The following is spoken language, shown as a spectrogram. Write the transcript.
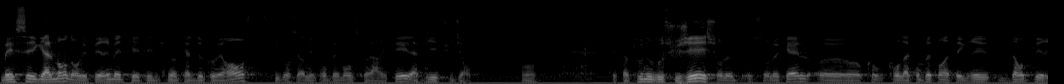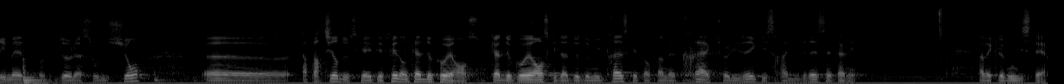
Mais c'est également dans le périmètre qui a été défini dans le cadre de cohérence, tout ce qui concerne les compléments de scolarité, la vie étudiante, hein, qui est un tout nouveau sujet sur lequel euh, qu'on a complètement intégré dans le périmètre de la solution. Euh, à partir de ce qui a été fait dans le cadre de cohérence. Cadre de cohérence qui date de 2013, qui est en train d'être réactualisé et qui sera livré cette année avec le ministère.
